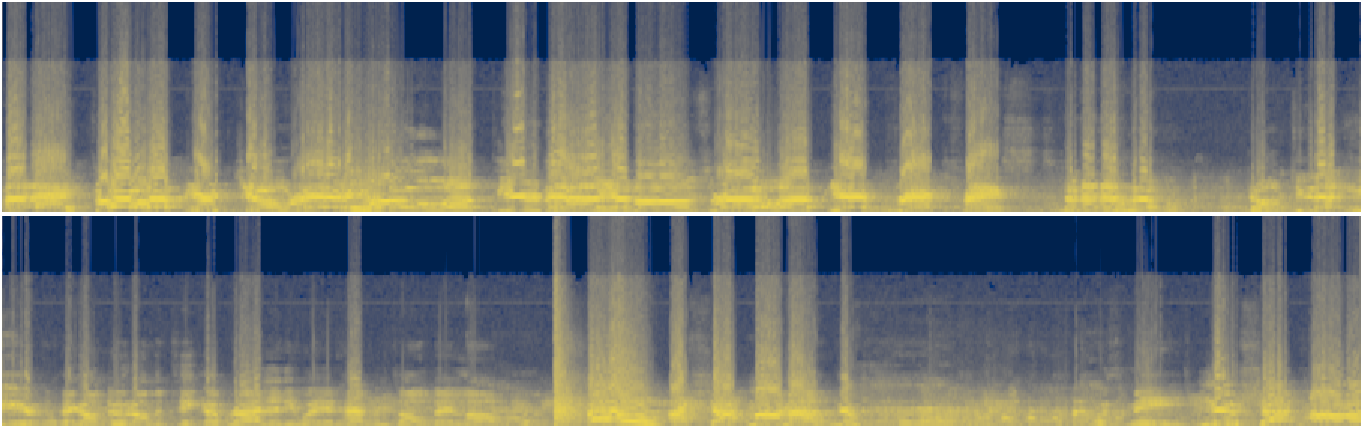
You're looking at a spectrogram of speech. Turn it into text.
money. Throw up your jewelry. Throw up your valuables. Throw up your breakfast. No, no, no, no. Don't do that here. They're gonna do it on the teacup ride anyway. It happens all day long. Oh! I shot Mama. That was me. You shot Mama.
